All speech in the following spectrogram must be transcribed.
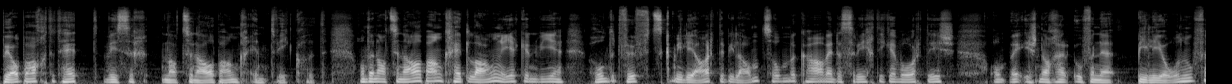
beobachtet hat, wie sich die Nationalbank entwickelt. Und die Nationalbank hat lange irgendwie 150 Milliarden Bilanzsumme gehabt, wenn das das richtige Wort ist. Und man ist nachher auf eine Billion rauf.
